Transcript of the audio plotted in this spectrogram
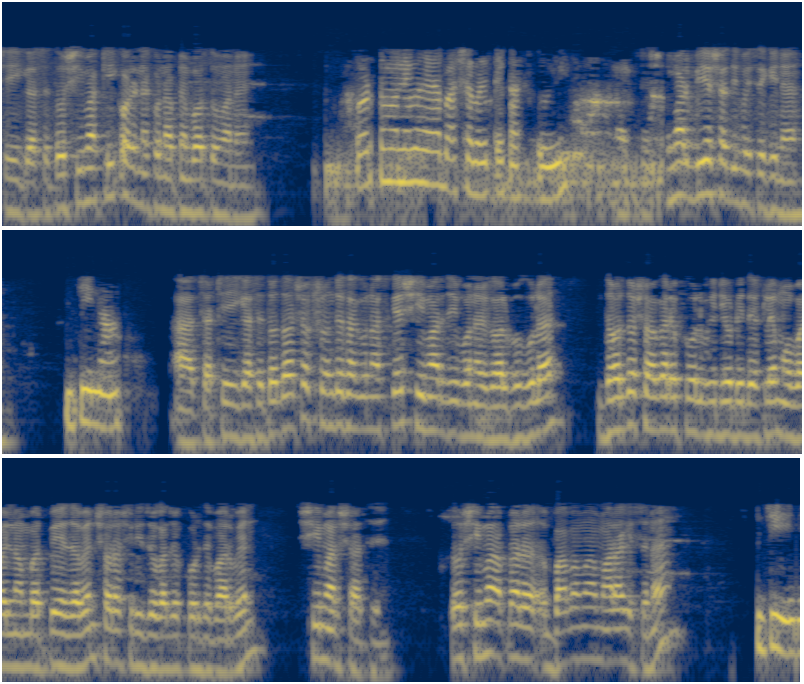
ঠিক আছে তো সীমা কি করেন এখন আপনি বর্তমানে? বর্তমানে ভাইয়া বাসা বাড়িতে কাজ করি। আচ্ছা তোমার বিয়ে শাদী হয়েছে কিনা? জি না। আচ্ছা ঠিক আছে তো দর্শক শুনতে থাকুন আজকে সীমার জীবনের গল্পগুলা। ধৈর্য সহকারে ফুল ভিডিওটি দেখলে মোবাইল নাম্বার পেয়ে যাবেন সরাসরি যোগাযোগ করতে পারবেন সীমার সাথে। তো সীমা আপনার বাবা মা মারা গেছে না? জি।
